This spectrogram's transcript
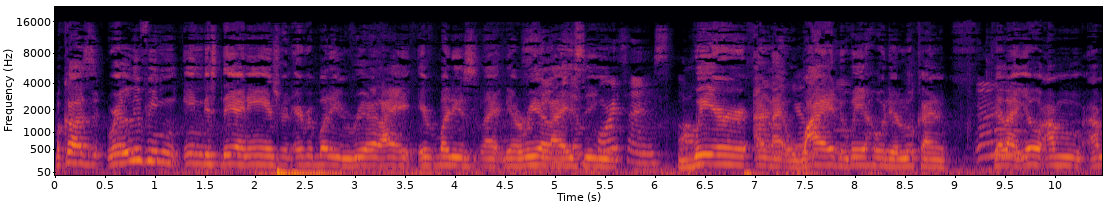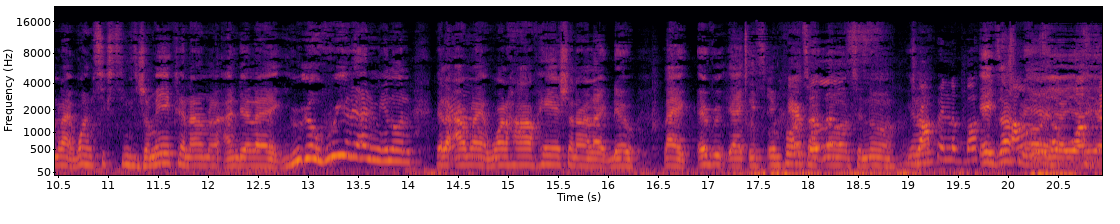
because we're living in this day and age when everybody realize everybody's like they're realizing the importance of where and like why the way how they look and they're like yo I'm I'm like one sixteenth Jamaican I'm like, and they're like you yo really and you know and they're like I'm like one half Haitian or like they're like every like it's important now to know you drop know in the bucket. Exactly, count yeah, of yeah, what yeah.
